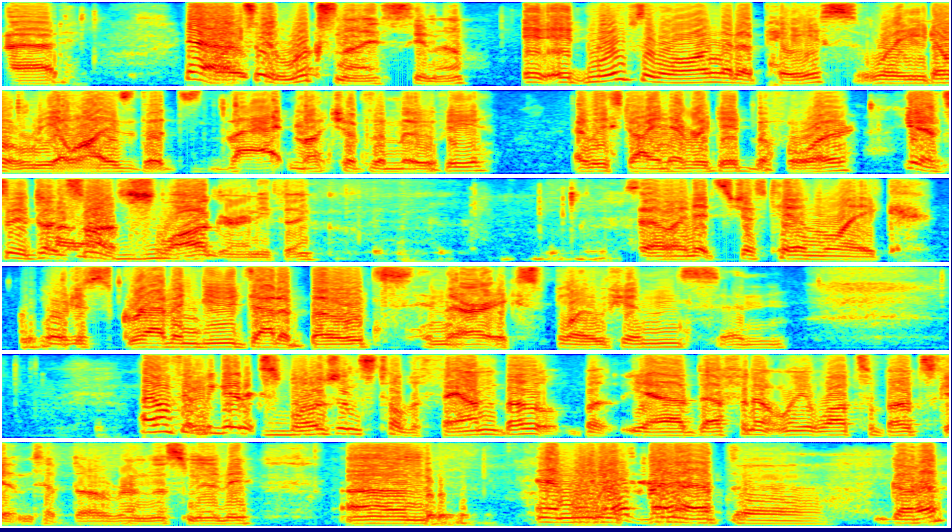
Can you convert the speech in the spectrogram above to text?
Bad. Yeah, I'd it looks nice, you know it, it moves along at a pace where you don't realize that's that much of the movie. At least I never did before. Yeah, it's, it's not a um, slog or anything. So, and it's just him, like, you know, just grabbing dudes out of boats, and there are explosions, and. I don't think we get explosions till the fan boat, but yeah, definitely lots of boats getting tipped over in this movie. Um, and we know, kind of. Uh, go ahead.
